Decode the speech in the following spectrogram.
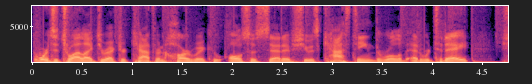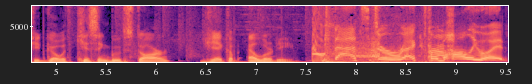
The words of Twilight director Catherine Hardwicke, who also said if she was casting the role of Edward today, she'd go with Kissing Booth star Jacob Elordi. That's direct from Hollywood.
